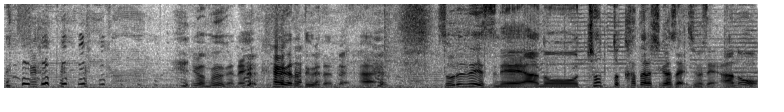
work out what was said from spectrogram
今ムーがねムーが取ってくれたんで、はい、それでですねあのちょっと語らせてください。すみません。あの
